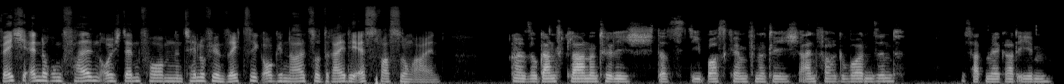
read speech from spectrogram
Welche Änderungen fallen euch denn vom Nintendo 64 Original zur 3DS-Fassung ein? Also ganz klar natürlich, dass die Bosskämpfe natürlich einfacher geworden sind. Das hatten wir gerade eben,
